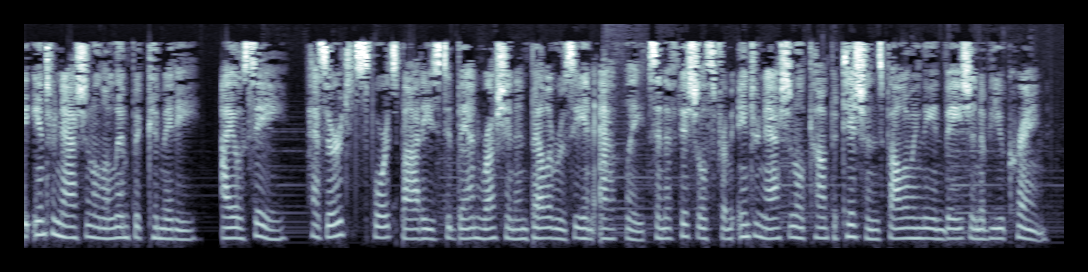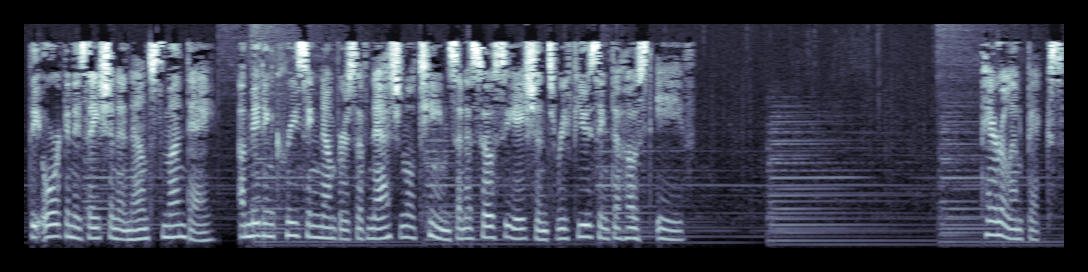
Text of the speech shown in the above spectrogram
The International Olympic Committee, IOC, has urged sports bodies to ban Russian and Belarusian athletes and officials from international competitions following the invasion of Ukraine, the organization announced Monday, amid increasing numbers of national teams and associations refusing to host EVE. Paralympics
